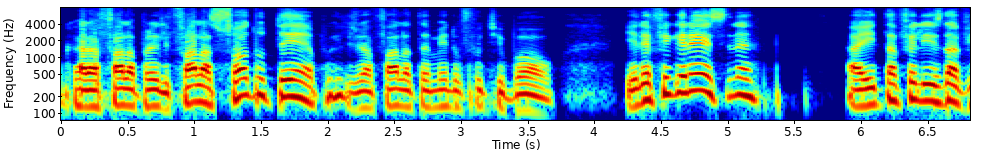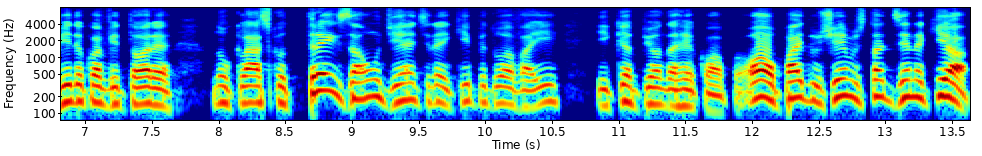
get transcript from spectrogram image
O cara fala para ele, fala só do tempo, ele já fala também do futebol. Ele é figueirense, né? Aí tá feliz da vida com a vitória no clássico 3 a 1 diante da equipe do Havaí e campeão da Recopa. Ó, o pai do Gêmeos está dizendo aqui, ó.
